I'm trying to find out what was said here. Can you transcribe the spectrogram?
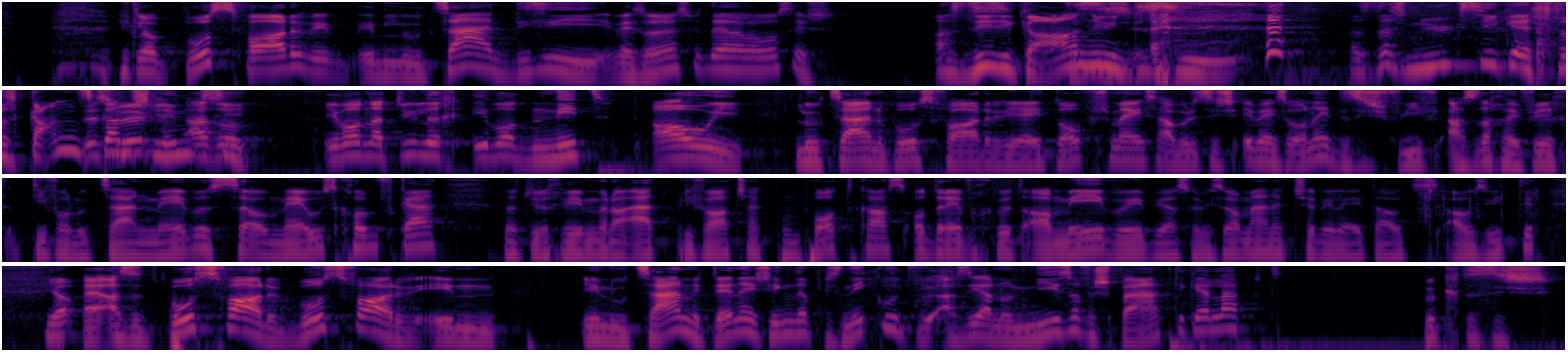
ich glaube, die Busfahrer in, in Luzern, die sind, ich weiß auch nicht, was mit denen los ist. Also die sind gar nichts. also das war nichts gestern. Das war ganz, Das ganz wirklich- schlimm. Also. Ich will natürlich ich will nicht alle Luzerner Busfahrer in einen Topf schmeißen, aber es ist, ich weiß auch nicht, das ist wie, also da können vielleicht die von Luzern mehr wissen und mehr Auskunft geben. Natürlich wie immer an privatcheck.podcast oder einfach gut an mich, weil ich bin ja sowieso Manager, ich leite alles, alles weiter. Ja. Äh, also die Busfahrer, die Busfahrer in, in Luzern, mit denen ist irgendetwas nicht gut. Also ich habe noch nie so Verspätung erlebt. Wirklich, das ist...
